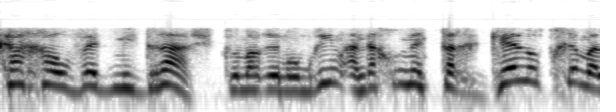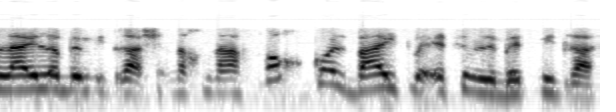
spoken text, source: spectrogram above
ככה עובד מדרש. כלומר, הם אומרים, אנחנו נתרגל אתכם הלילה במדרש, אנחנו נהפוך כל בית בעצם לבית מדרש.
